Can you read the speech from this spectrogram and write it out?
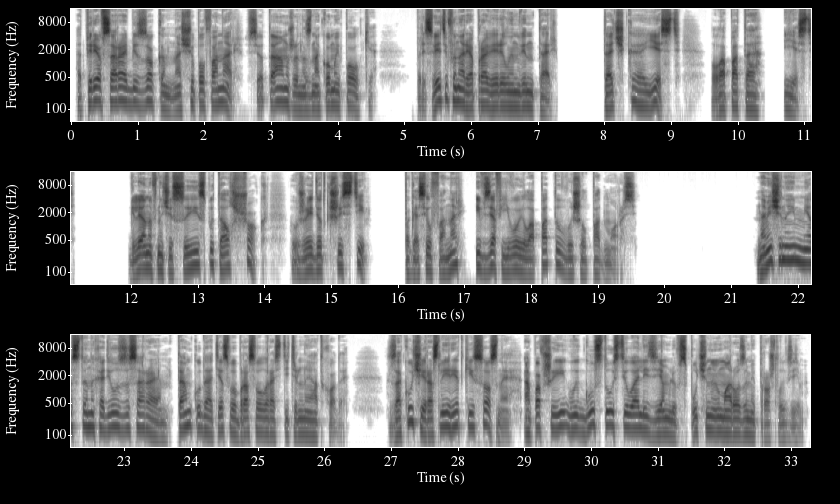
Отперев сарай без окон, нащупал фонарь, все там же, на знакомой полке. При свете фонаря проверил инвентарь. Тачка есть, лопата есть. Глянув на часы, испытал шок. Уже идет к шести. Погасил фонарь и, взяв его и лопату, вышел под морось. Намеченное им место находилось за сараем, там, куда отец выбрасывал растительные отходы. За кучей росли редкие сосны, опавшие иглы густо устилали землю, вспученную морозами прошлых зим.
